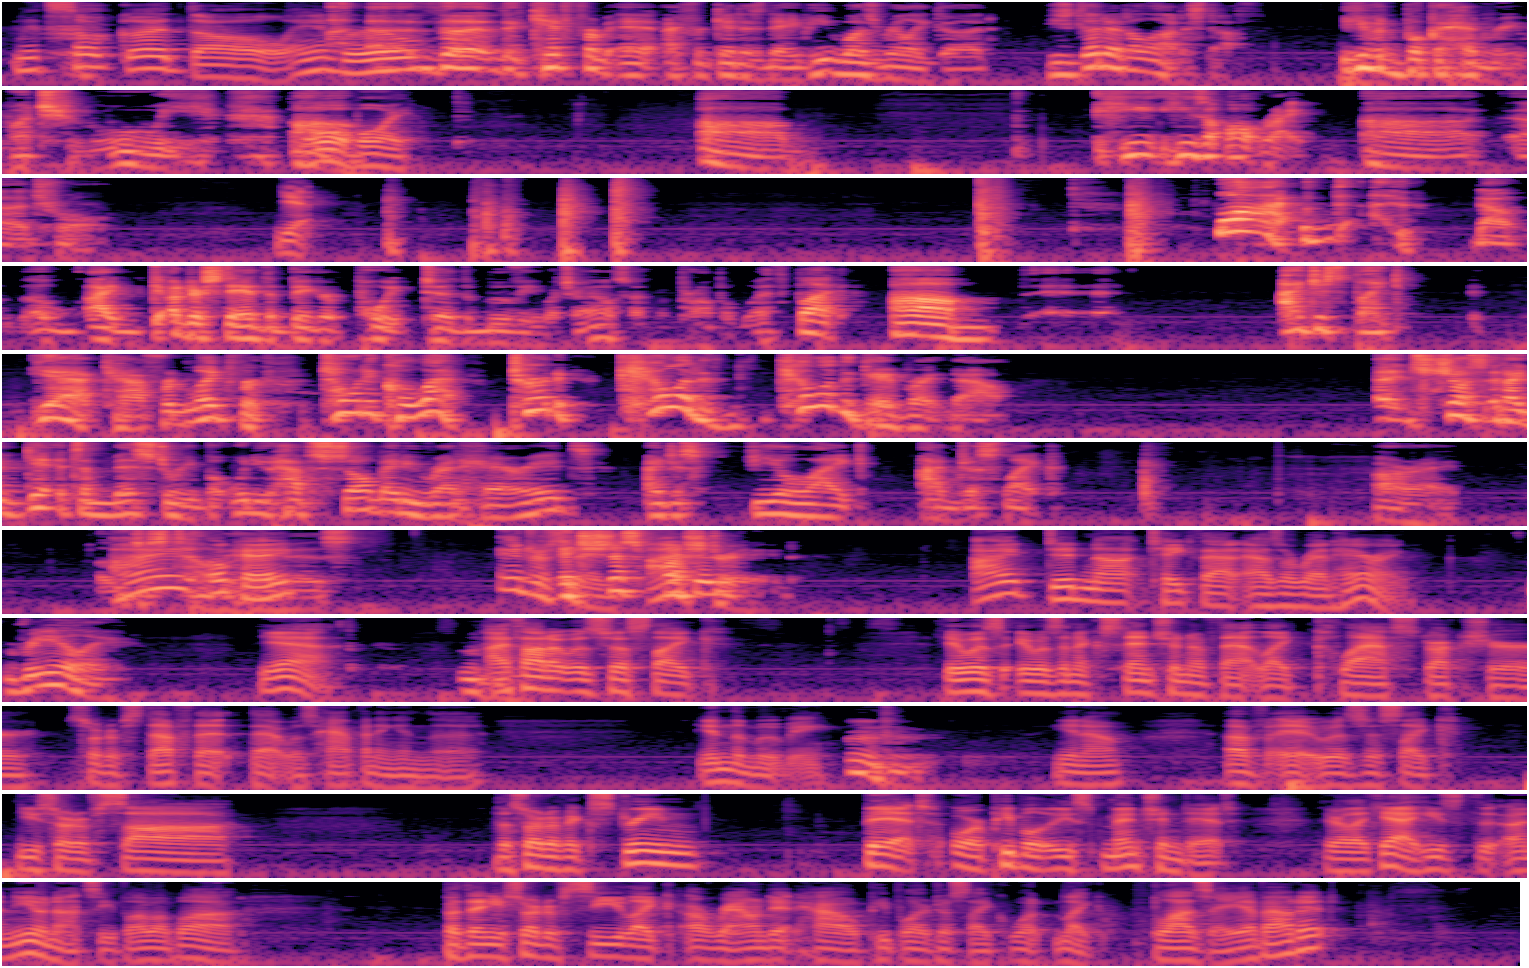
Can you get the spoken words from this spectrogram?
it's so good though, Andrew. Uh, the the kid from it, I forget his name. He was really good. He's good at a lot of stuff. Even Book of Henry, which ooh oh um, boy, um, he he's an alt right uh, uh, troll. yeah. Why? Now I understand the bigger point to the movie, which I also have a problem with, but um, I just like, yeah, Katherine Langford, Toni Collette, turn killing killing the game right now. It's just, and I get it's a mystery, but when you have so many red herrings, I just feel like I'm just like, all right, just I- tell me okay. what it is. Interesting. It's just frustrating, I did not take that as a red herring. really. Yeah. I thought it was just like it was it was an extension of that like class structure sort of stuff that that was happening in the in the movie. hmm You know? Of it was just like you sort of saw the sort of extreme bit or people at least mentioned it. They were like, "Yeah, he's the, a neo-Nazi, blah blah blah." But then you sort of see like around it how people are just like what like blasé about it.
